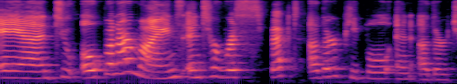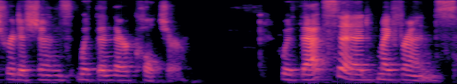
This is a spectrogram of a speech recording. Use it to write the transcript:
and to open our minds and to respect other people and other traditions within their culture. With that said, my friends,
